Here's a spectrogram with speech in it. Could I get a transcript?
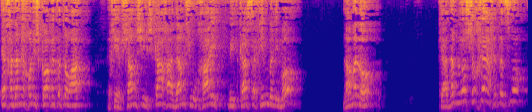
איך אדם יכול לשכוח את התורה? וכי אפשר שישכח האדם שהוא חי ויתקע סכין בליבו? למה לא? כי האדם לא שוכח את עצמו,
